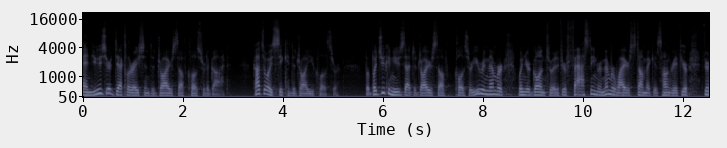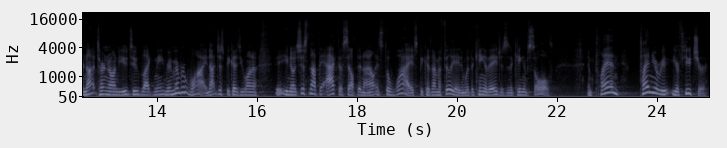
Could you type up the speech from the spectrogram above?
And use your declaration to draw yourself closer to God. God's always seeking to draw you closer. But, but you can use that to draw yourself closer. You remember when you're going through it. If you're fasting, remember why your stomach is hungry. If you're, if you're not turning on to YouTube like me, remember why. Not just because you want to, you know, it's just not the act of self denial, it's the why. It's because I'm affiliating with the King of Ages and the King of Souls. And plan, plan your, your future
